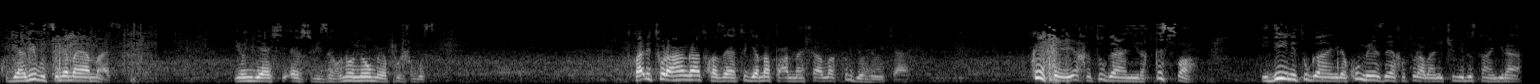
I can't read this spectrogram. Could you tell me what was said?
kugira bibutse inema y'amazi yongeye ayasubizaho noneho muyapfusha ubusa twari turi ahangaha tukazajya tujya mapama mashallah turyohewe cyane twicaye tuganira qissa idini tuganira ku meza yaka turi abantu icumi dusangira.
